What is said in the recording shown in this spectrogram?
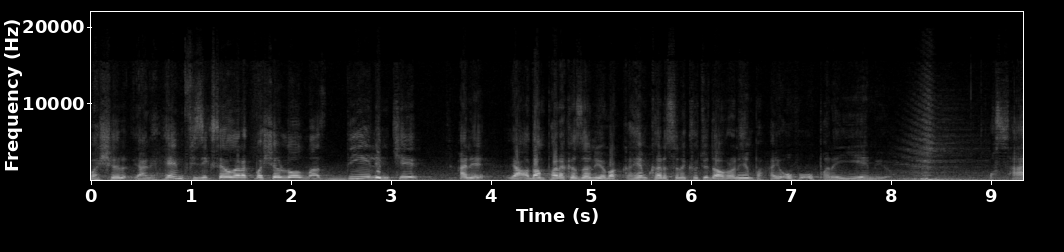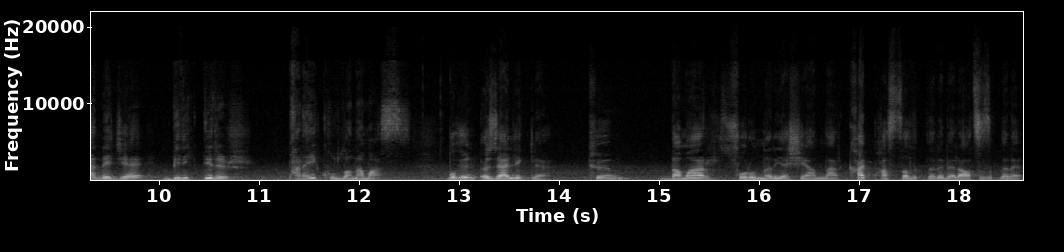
Başarı yani hem fiziksel olarak başarılı olmaz. Diyelim ki hani ya adam para kazanıyor. Bak hem karısına kötü davranıyor hem hayır o, o parayı yiyemiyor. O sadece biriktirir. Parayı kullanamaz. Bugün özellikle tüm damar sorunları yaşayanlar, kalp hastalıkları ve rahatsızlıkları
